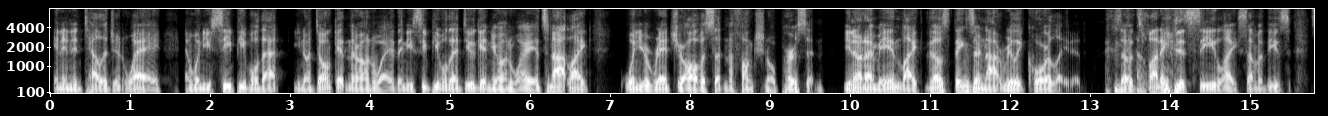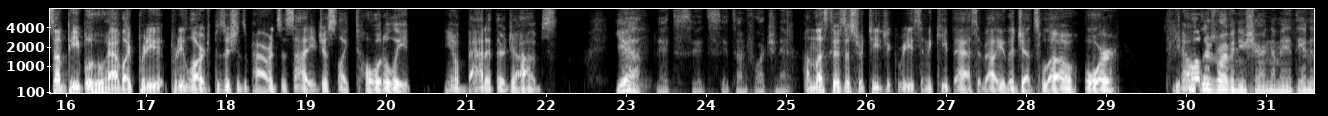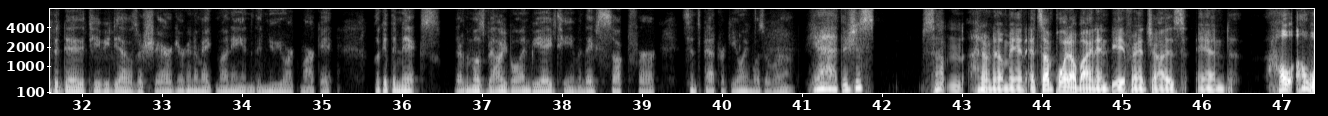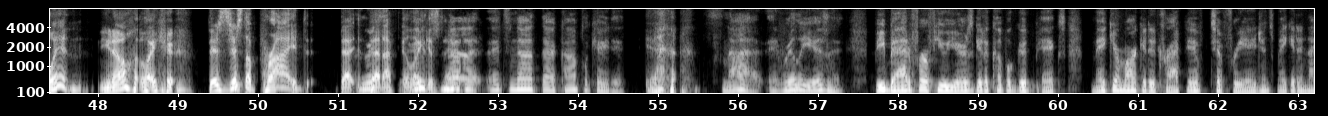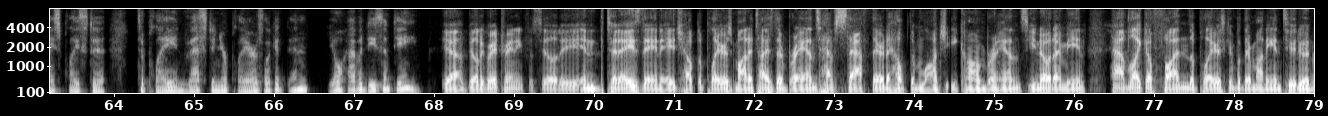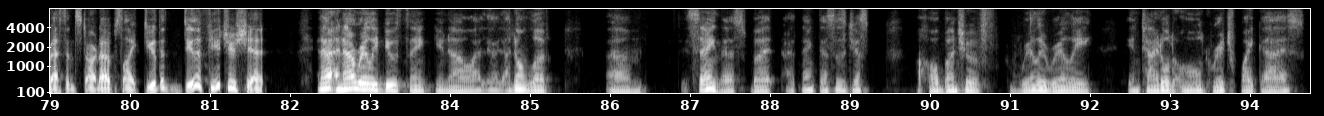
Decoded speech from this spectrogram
in an intelligent way. And when you see people that, you know, don't get in their own way, then you see people that do get in your own way. It's not like when you're rich, you're all of a sudden a functional person. You know what I mean? Like those things are not really correlated. So it's funny to see like some of these some people who have like pretty pretty large positions of power in society just like totally, you know, bad at their jobs. Yeah, it's it's it's unfortunate. Unless there's a strategic reason to keep the asset value of the Jets low or you know, Well, there's revenue sharing. I mean, at the end of the day, the TV deals are shared. You're going to make money in the New York market. Look at the Knicks. They're the most valuable NBA team, and they've sucked for since Patrick Ewing was around. yeah, there's just something I don't know, man. At some point I'll buy an NBA franchise and I'll I'll win, you know? like there's just a pride that that I feel like it's not. It's not that complicated. Yeah. It's not. It really isn't. Be bad for a few years, get a couple good picks, make your market attractive to free agents, make it a nice place to to play, invest in your players. Look at and you'll have a decent team. Yeah, build a great training facility. In today's day and age, help the players monetize their brands, have staff there to help them launch e-com brands. You know what I mean? Have like a fund the players can put their money into to invest in startups. Like do the do the future shit. And I and I really do think, you know, I, I don't love um, saying this, but I think this is just a whole bunch of really, really entitled, old, rich white guys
